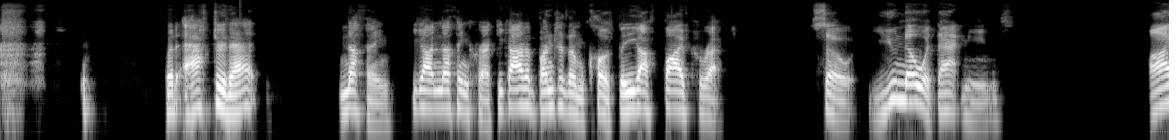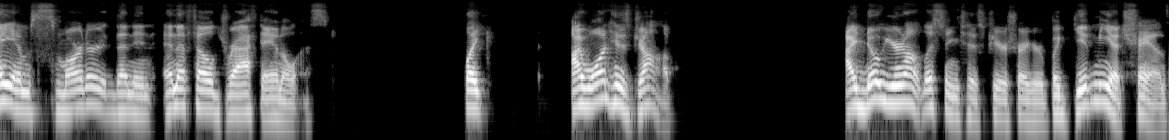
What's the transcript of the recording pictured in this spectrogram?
but after that, nothing. You got nothing correct. You got a bunch of them close, but you got five correct. So you know what that means. I am smarter than an NFL draft analyst. Like, I want his job. I know you're not listening to this, Peter Schrager, but give me a chance.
